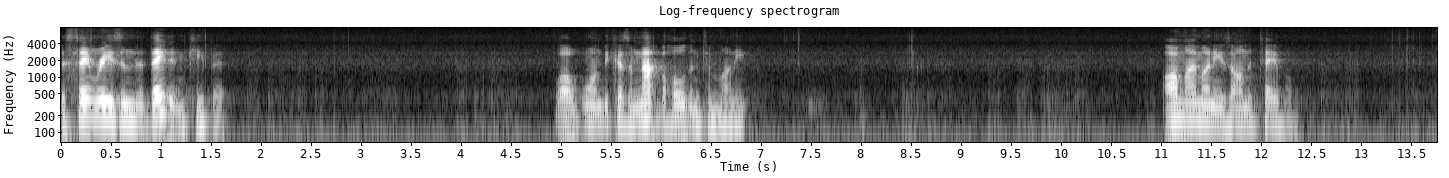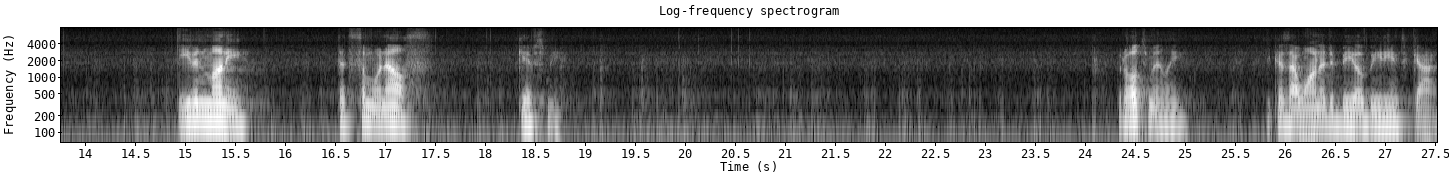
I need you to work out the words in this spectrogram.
The same reason that they didn't keep it. Well, one, because I'm not beholden to money. All my money is on the table. Even money that someone else gives me. But ultimately, because I wanted to be obedient to God,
